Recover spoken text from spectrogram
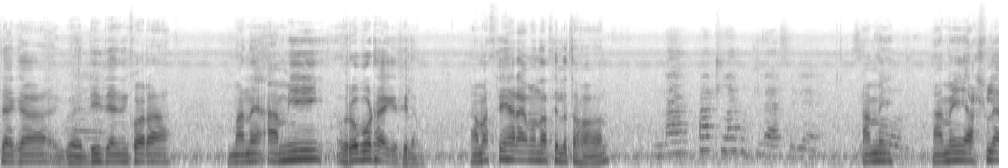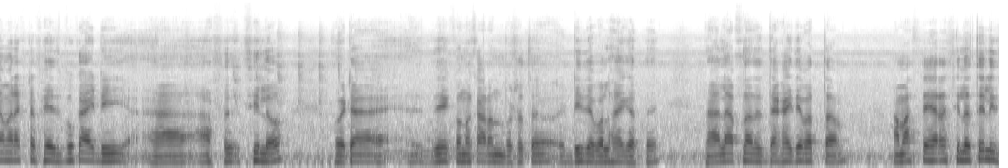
জায়গা ডিজাইন করা। মানে আমি রোবট হয়ে গেছিলাম। আমার চেহারা এমন আছিল তখন না পাতলা পুতলা আসলে আমি আমি আসলে আমার একটা ফেসবুক আইডি ছিল। ওইটা যে কোনো কারণবশত ডিজেবল হয়ে গেছে। নাহলে আপনাদের দেখাইতে পারতাম। আমার চেহারা ছিল তেলিস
